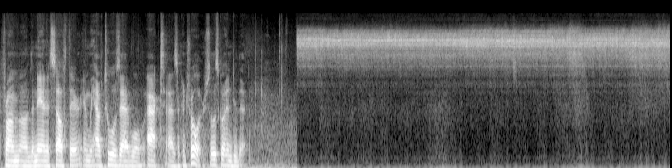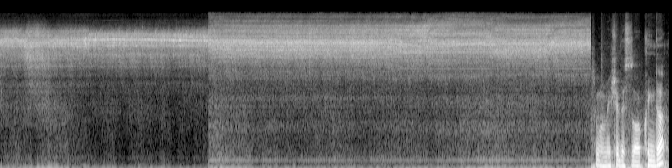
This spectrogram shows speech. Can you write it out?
from uh, the NAND itself there, and we have tools that will act as a controller. So let's go ahead and do that. So we want to make sure this is all cleaned up.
